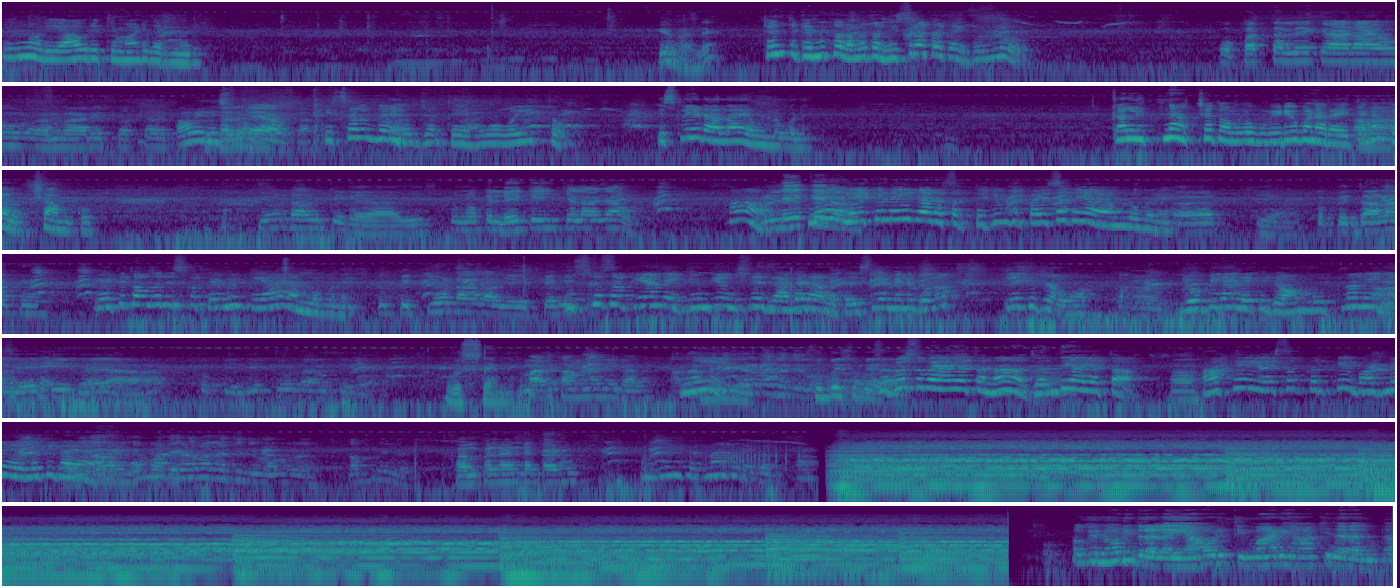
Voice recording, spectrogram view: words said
ಇಲ್ಲಿ ನೋಡಿ ಯಾವ ರೀತಿ ಮಾಡಿದ್ದಾರೆ ನೋಡಿ. क्यों हाल है टेंथ केमिकल हमें तो मिश्रा तक ही बोल लो वो पत्ता लेके आ रहा है वो हमारे पत्ता अभी फिसल गया होता फिसल गए हो जाते हैं वो वही तो इसलिए डाला है उन लोगों ने कल इतना अच्छा तो हम लोग वीडियो बना रहे थे ना कल शाम को क्यों डाल के गया इसको के लेके ही चला जाओ हाँ लेके नहीं, लेके नहीं जा सकते क्योंकि पैसा दिया है हम लोगों ने तो डाला क्यों? एटी थाउज़ेंड इसका पेमेंट किया है हम लोगों ने। तो क्यों डाला ये उसके किया नहीं क्योंकि उसने ज़्यादा डाला था इसलिए मैंने बोला लेके जाओ हाँ। जो भी है लेके जाओ हम उतना नहीं ले हाँ, सकते। गया तो क्यों गुस्से में। हमारे सामने नहीं डाला? नहीं। सुबह सुबह। सुबह सुबह आया था ना जल्दी आया था। हाँ। आके ये सब करके बाद में लेके गया कंप्लेन करूँ। कंप्लेन करना पड़ेगा। ಓಕೆ ನೋಡಿದ್ರಲ್ಲ ಯಾವ ರೀತಿ ಮಾಡಿ ಹಾಕಿದಾರಂತ?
